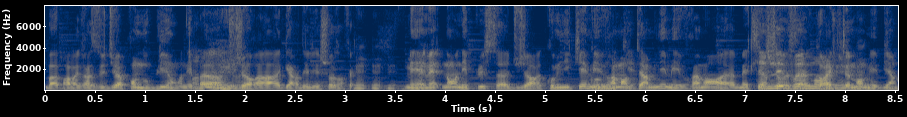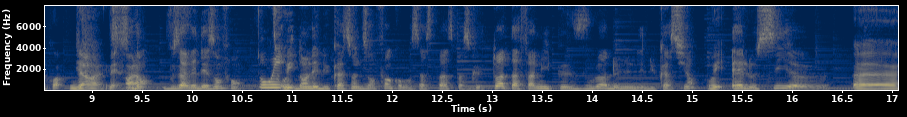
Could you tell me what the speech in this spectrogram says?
bah, par la grâce de Dieu, après on oublie, on n'est Ah, pas du genre à garder les choses en fait. Mm, mm, mm. Mais Ouais. maintenant, on est plus euh, du genre à communiquer, mais Communiquer. vraiment terminer, mais vraiment euh, mettre Terminer les choses euh, vraiment. correctement, Mm, mm. mais bien quoi. Bien, ouais. Mais non, vous avez des enfants. Oui. Oui. Dans l'éducation des enfants, comment ça se passe? Parce que toi, ta famille peut vouloir donner une éducation. Oui. Elle aussi. euh, Euh,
